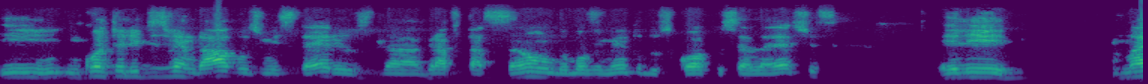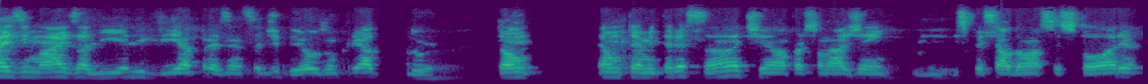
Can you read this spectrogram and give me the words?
e enquanto ele desvendava os mistérios da gravitação, do movimento dos corpos celestes, ele mais e mais ali ele via a presença de Deus, um criador. Então, é um tema interessante, é uma personagem especial da nossa história.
